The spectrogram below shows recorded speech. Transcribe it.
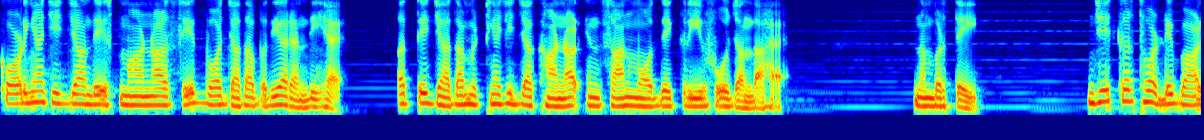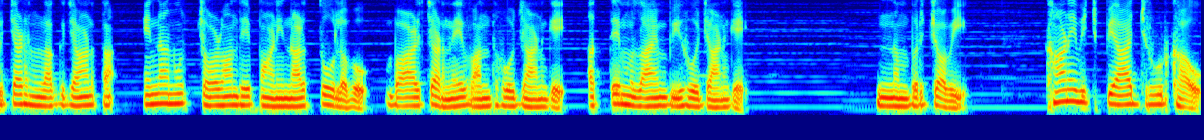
ਕੌੜੀਆਂ ਚੀਜ਼ਾਂ ਦੇ ਇਸਤੇਮਾਲ ਨਾਲ ਸਿਹਤ ਬਹੁਤ ਜ਼ਿਆਦਾ ਵਧੀਆ ਰਹਿੰਦੀ ਹੈ ਅਤੇ ਜ਼ਿਆਦਾ ਮਿੱਠੀਆਂ ਚੀਜ਼ਾਂ ਖਾਣ ਨਾਲ ਇਨਸਾਨ ਮੌਤ ਦੇ ਕਰੀਬ ਹੋ ਜਾਂਦਾ ਹੈ। ਨੰਬਰ 23 ਜੇਕਰ ਤੁਹਾਡੇ ਵਾਲ ਝੜਨ ਲੱਗ ਜਾਣ ਤਾਂ ਇਹਨਾਂ ਨੂੰ ਚੌਲਾਂ ਦੇ ਪਾਣੀ ਨਾਲ ਧੋ ਲਵੋ। ਵਾਲ ਝੜਨੇ ਬੰਦ ਹੋ ਜਾਣਗੇ ਅਤੇ ਮੁਲਾਇਮ ਵੀ ਹੋ ਜਾਣਗੇ। ਨੰਬਰ 24 ਖਾਣੇ ਵਿੱਚ ਪਿਆਜ਼ ਜ਼ਰੂਰ ਖਾਓ।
